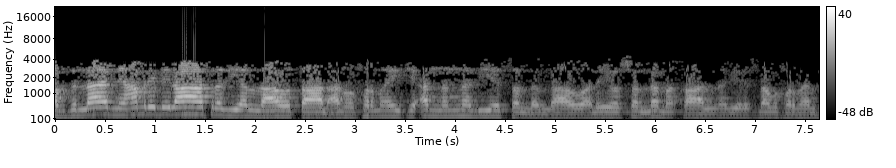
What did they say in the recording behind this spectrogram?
عبد الله ابن عمرو بن العاص رضی الله تعالی عنہ فرمایي چې ان النبي صلی الله علیه وسلم قال نبی رسول الله فرمایل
